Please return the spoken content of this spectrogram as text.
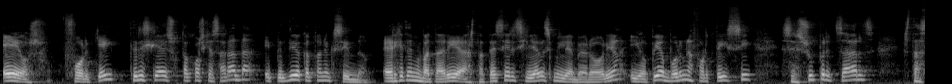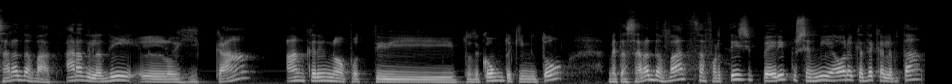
έως 4K 3840 επί 2160. Έρχεται με μπαταρία στα 4000 mAh η οποία μπορεί να φορτίσει σε supercharge στα 40W. Άρα δηλαδή λογικά αν κρίνω από το δικό μου το κινητό με τα 40W θα φορτίζει περίπου σε 1 ώρα και 10 λεπτά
